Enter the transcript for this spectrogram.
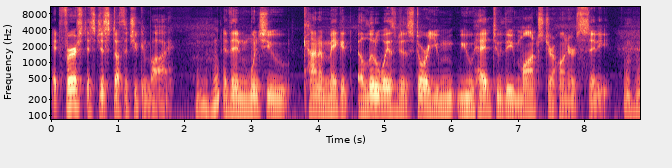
at first, it's just stuff that you can buy, Mm-hmm. and then once you kind of make it a little ways into the story, you you head to the Monster Hunter City, Mm-hmm.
